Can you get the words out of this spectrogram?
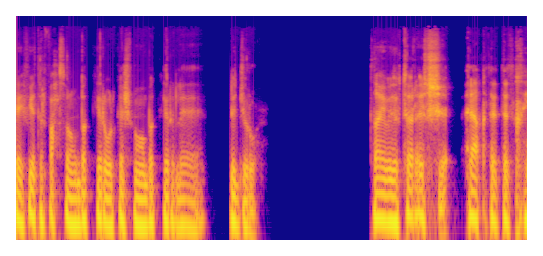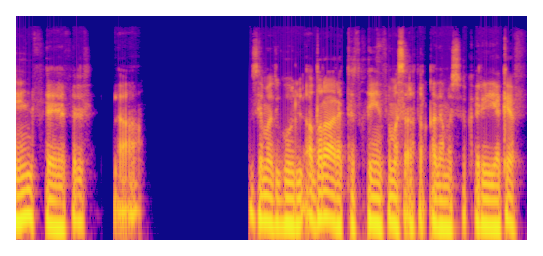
كيفية الفحص المبكر والكشف المبكر للجروح. طيب يا دكتور إيش علاقة التدخين في, في لا. زي ما تقول أضرار التدخين في مسألة القدم السكرية كيف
